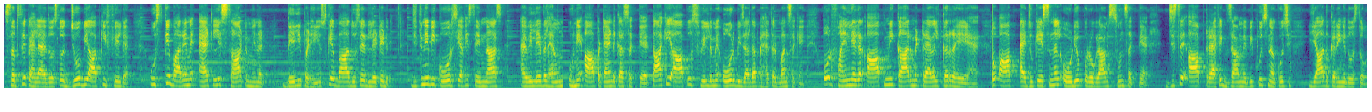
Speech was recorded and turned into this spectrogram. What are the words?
सबसे पहला है दोस्तों, जो भी आपकी फ़ील्ड है, उसके बारे में एटलीस्ट साठ मिनट डेली पढ़ें। उसके बाद उसे रिलेटेड जितने भी कोर्स या फिर सेमिनार्स अवेलेबल हैं, उन उन्हें आप अटेंड कर सकते हैं, ताकि आप उस फ़ील्ड में और भी ज़्यादा बेहतर बन सकें। और फाइनली अगर आप अपनी कार में ट्रैवल कर रहे हैं तो आप एजुकेशनल ऑडियो प्रोग्राम सुन सकते हैं, जिससे आप ट्रैफ़िक जाम में भी कुछ ना कुछ याद करेंगे दोस्तों,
